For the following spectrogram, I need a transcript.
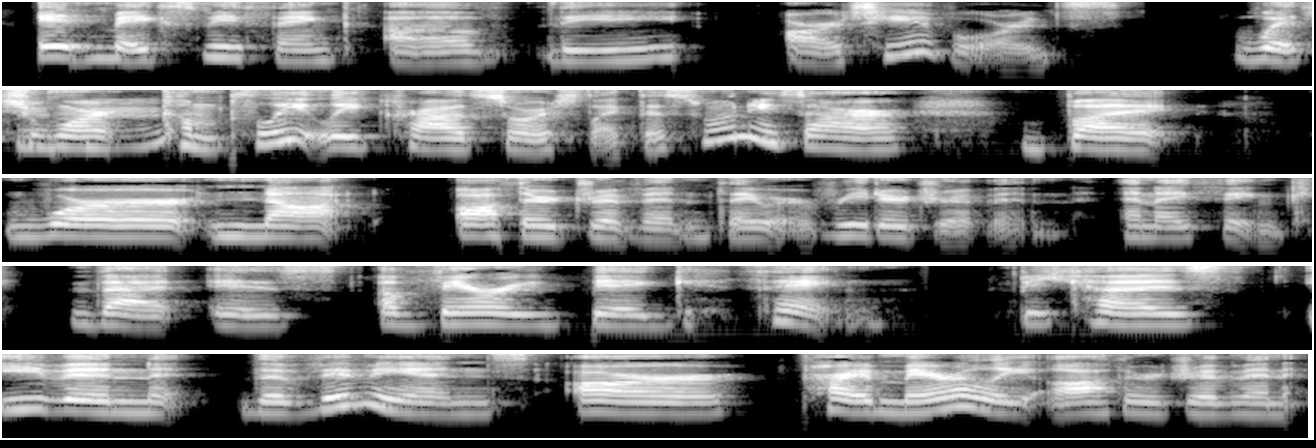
it makes me think of the RT Awards, which Mhm. weren't completely crowdsourced like the Swoonies are, but were not author driven. They were reader driven. And I think that is a very big thing because even the Vivians are primarily author driven,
